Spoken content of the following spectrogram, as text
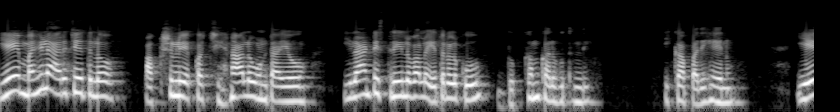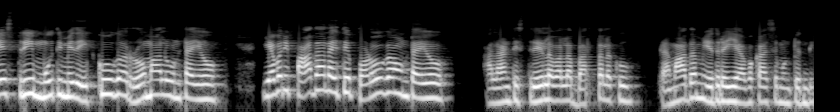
ఏ మహిళ అరచేతిలో పక్షుల యొక్క చిహ్నాలు ఉంటాయో ఇలాంటి స్త్రీల వల్ల ఇతరులకు దుఃఖం కలుగుతుంది. ఇక పదిహేను ఏ స్త్రీ మూతి మీద ఎక్కువగా రోమాలు ఉంటాయో ఎవరి పాదాలైతే పొడవుగా ఉంటాయో అలాంటి స్త్రీల వల్ల భర్తలకు ప్రమాదం ఎదురయ్యే అవకాశం ఉంటుంది.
